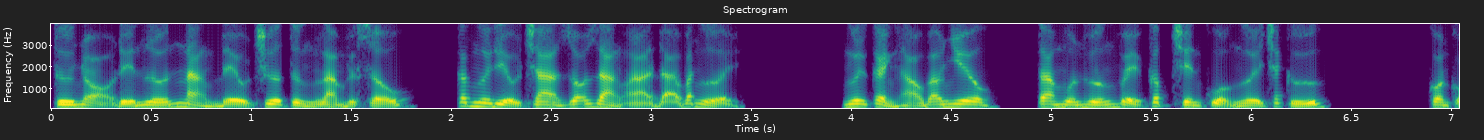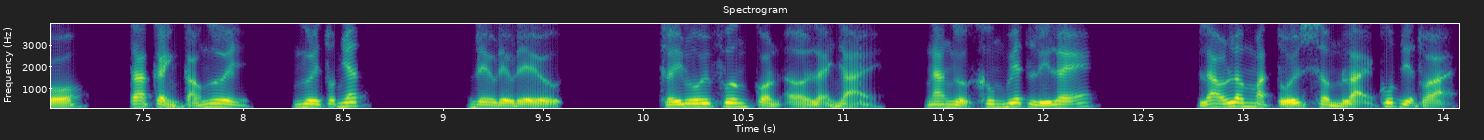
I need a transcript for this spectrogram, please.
từ nhỏ đến lớn nàng đều chưa từng làm việc xấu, các ngươi điều tra rõ ràng à đã bắt người. Ngươi cảnh hào bao nhiêu, ta muốn hướng về cấp trên của ngươi trách cứ. Còn có, ta cảnh cáo ngươi ngươi tốt nhất. Đều đều đều thấy đối phương còn ở lại nhải, ngang ngược không biết lý lẽ. Lão lâm mặt tối sầm lại cúp điện thoại.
